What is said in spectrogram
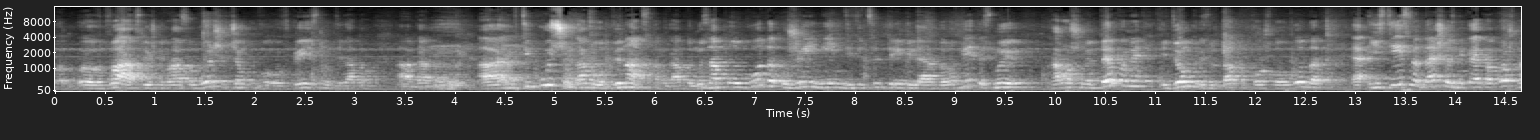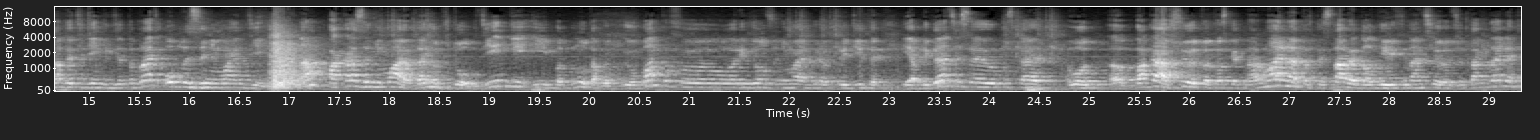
э, в два с лишним раза больше, чем в, кризисном а, году. А в текущем году, в 2012 году, мы за полгода уже имеем дефицит 3 миллиарда рублей, то есть мы хорошими темпами идем к результату прошлого года. Э, естественно, дальше возникает вопрос, что надо эти деньги где-то брать, область занимает деньги. Нам пока занимают, дают в долг деньги, и, ну, там, и у банков э, регион занимает, берет кредиты, и облигации свои выпускает. Вот. Э, пока все это, так сказать, нормально, так сказать, старые долги рефинансируются и так далее,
